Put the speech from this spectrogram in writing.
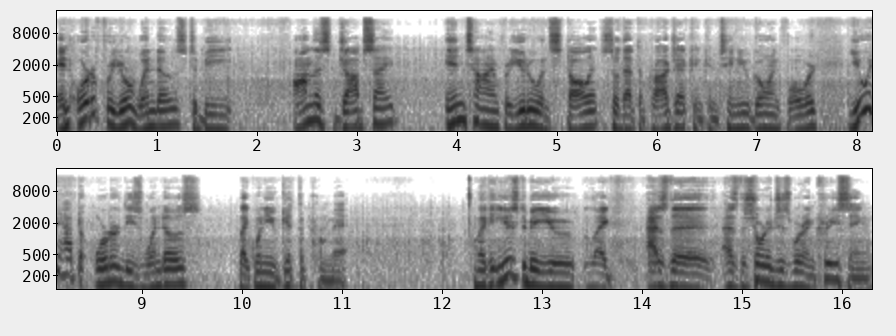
In order for your windows to be on this job site in time for you to install it so that the project can continue going forward, you would have to order these windows like when you get the permit. Like it used to be you like as the as the shortages were increasing,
